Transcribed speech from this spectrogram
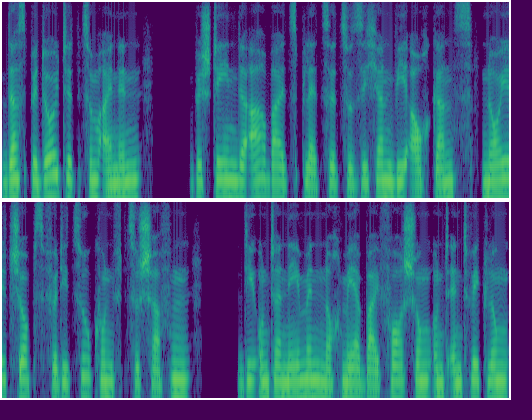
Das bedeutet zum einen, bestehende Arbeitsplätze zu sichern wie auch ganz neue Jobs für die Zukunft zu schaffen, die Unternehmen noch mehr bei Forschung und Entwicklung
